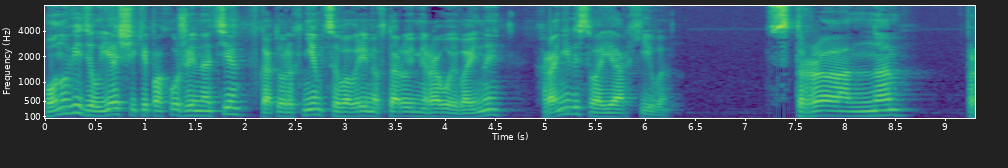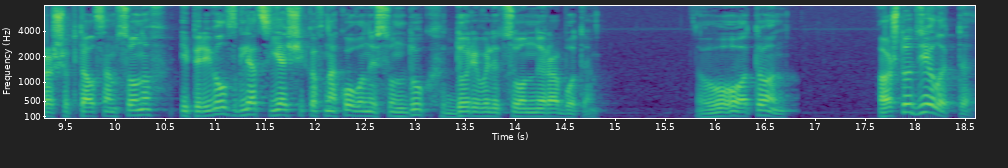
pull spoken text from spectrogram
Он увидел ящики, похожие на те, в которых немцы во время Второй мировой войны хранили свои архивы. «Странно», – прошептал Самсонов и перевел взгляд с ящиков на кованый сундук до революционной работы. «Вот он, «А что делать-то?»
